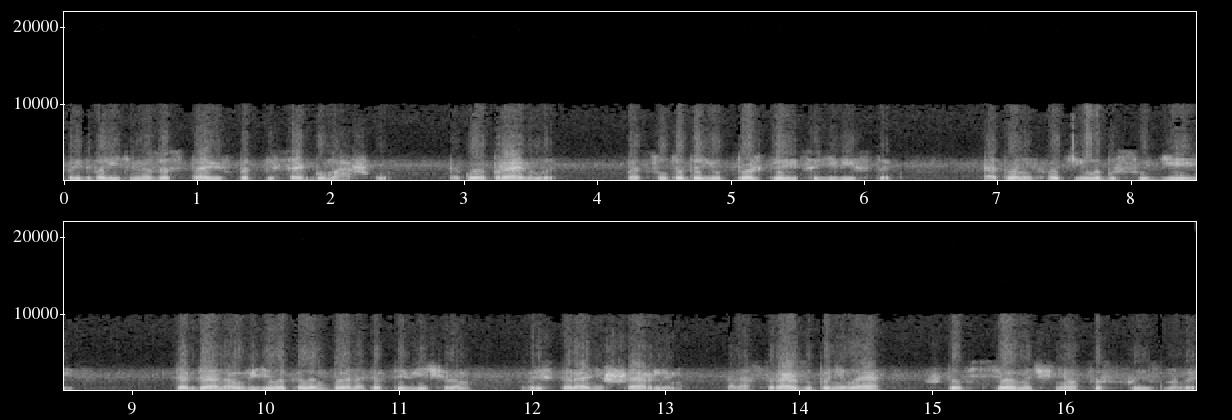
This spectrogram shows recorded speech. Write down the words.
предварительно заставив подписать бумажку. Такое правило. Под суд отдают только рецидивисток, а то не хватило бы судей. Когда она увидела Коломбена как-то вечером в ресторане Шарлем, она сразу поняла, что все начнется с изного.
